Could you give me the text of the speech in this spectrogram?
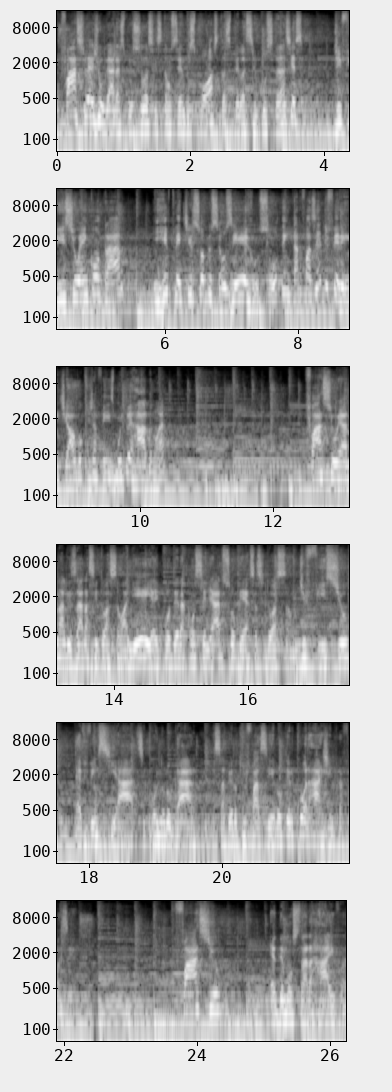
Fácil é julgar as pessoas que estão sendo expostas pelas circunstâncias, difícil é encontrar e refletir sobre os seus erros ou tentar fazer diferente, algo que já fez muito errado, não é? Fácil é analisar a situação alheia e poder aconselhar sobre essa situação. Difícil é vivenciar, se pôr no lugar e saber o que fazer ou ter coragem para fazer. Fácil é demonstrar raiva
